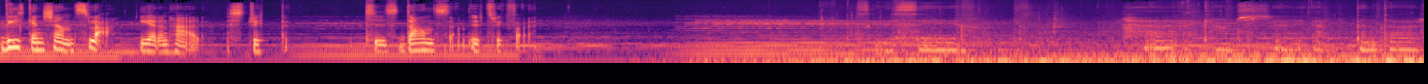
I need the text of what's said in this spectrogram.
vilken känsla är den här striptease-dansen uttryck för? Då ska vi se. Här kanske öppen dörr.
